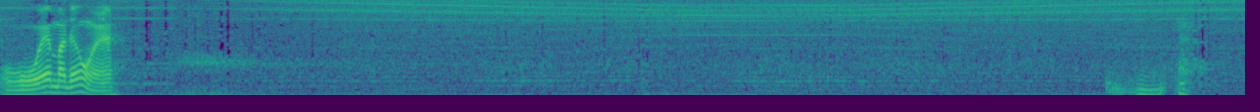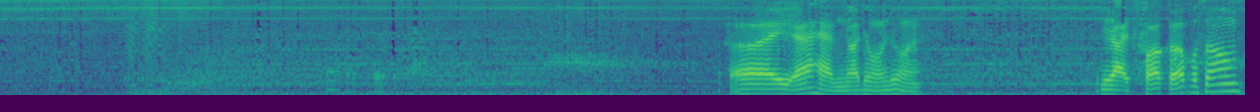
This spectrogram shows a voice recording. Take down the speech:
What am I doing? I I have no idea what I'm doing. Did I fuck up or something?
